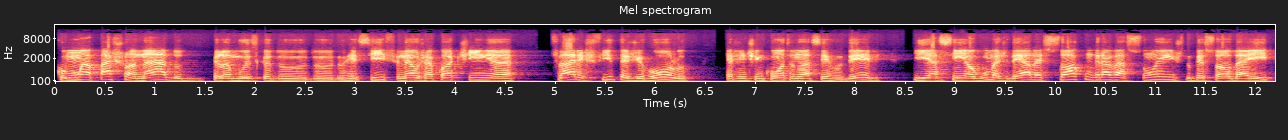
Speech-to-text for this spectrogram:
como um apaixonado pela música do, do, do Recife. Né? O Jacó tinha várias fitas de rolo que a gente encontra no acervo dele, e assim, algumas delas só com gravações do pessoal daí,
